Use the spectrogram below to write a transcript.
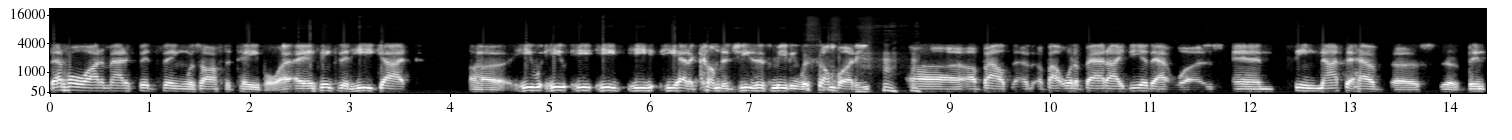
that whole automatic bid thing was off the table. I, I think that he got uh, he, he he he he had a come to Jesus meeting with somebody uh, about about what a bad idea that was, and seemed not to have uh, been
